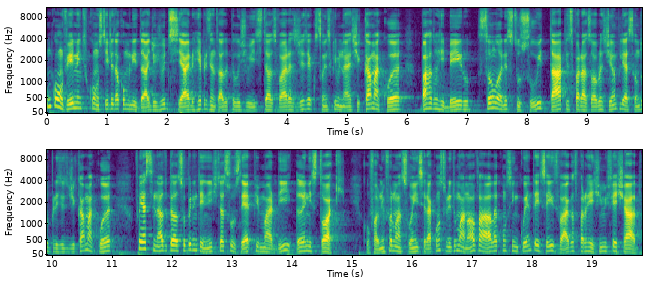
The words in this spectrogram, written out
Um convênio entre o Conselho da Comunidade e o Judiciário, representado pelos juízes das varas de execuções criminais de Camaquã, Barra do Ribeiro, São Lourenço do Sul e Tapes para as obras de ampliação do presídio de Camaquã, foi assinado pela superintendente da SUSEP, Marli Anne Stock. Conforme informações, será construída uma nova ala com 56 vagas para o regime fechado.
